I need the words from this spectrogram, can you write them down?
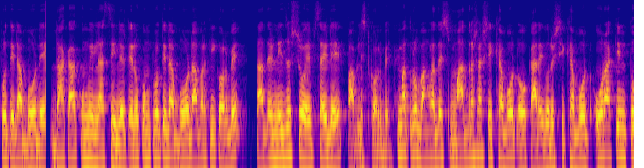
প্রতিটা বোর্ডে, ঢাকা, কুমিল্লা, সিলেট, এরকম প্রতিটা বোর্ড আবার কি করবে? তাদের নিজস্ব ওয়েবসাইটে পাবলিশ করবে। একমাত্র বাংলাদেশ মাদ্রাসা শিক্ষা বোর্ড ও কারিগরি শিক্ষা বোর্ড, ওরা কিন্তু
